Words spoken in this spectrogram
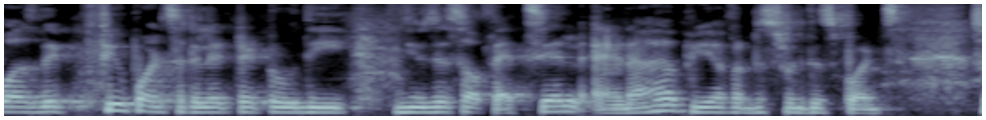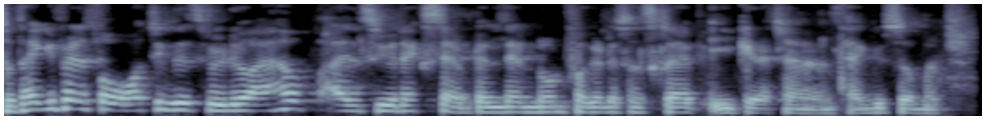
was the few points related to the uses of HCl and I hope you have understood these points. So thank you friends for watching this video. I hope I'll see you next time. Till then don't forget to subscribe Ekeeda channel. Thank you so much.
